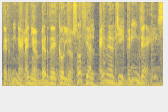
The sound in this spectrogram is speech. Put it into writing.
Termina el año en verde con los Social Energy Green Days.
